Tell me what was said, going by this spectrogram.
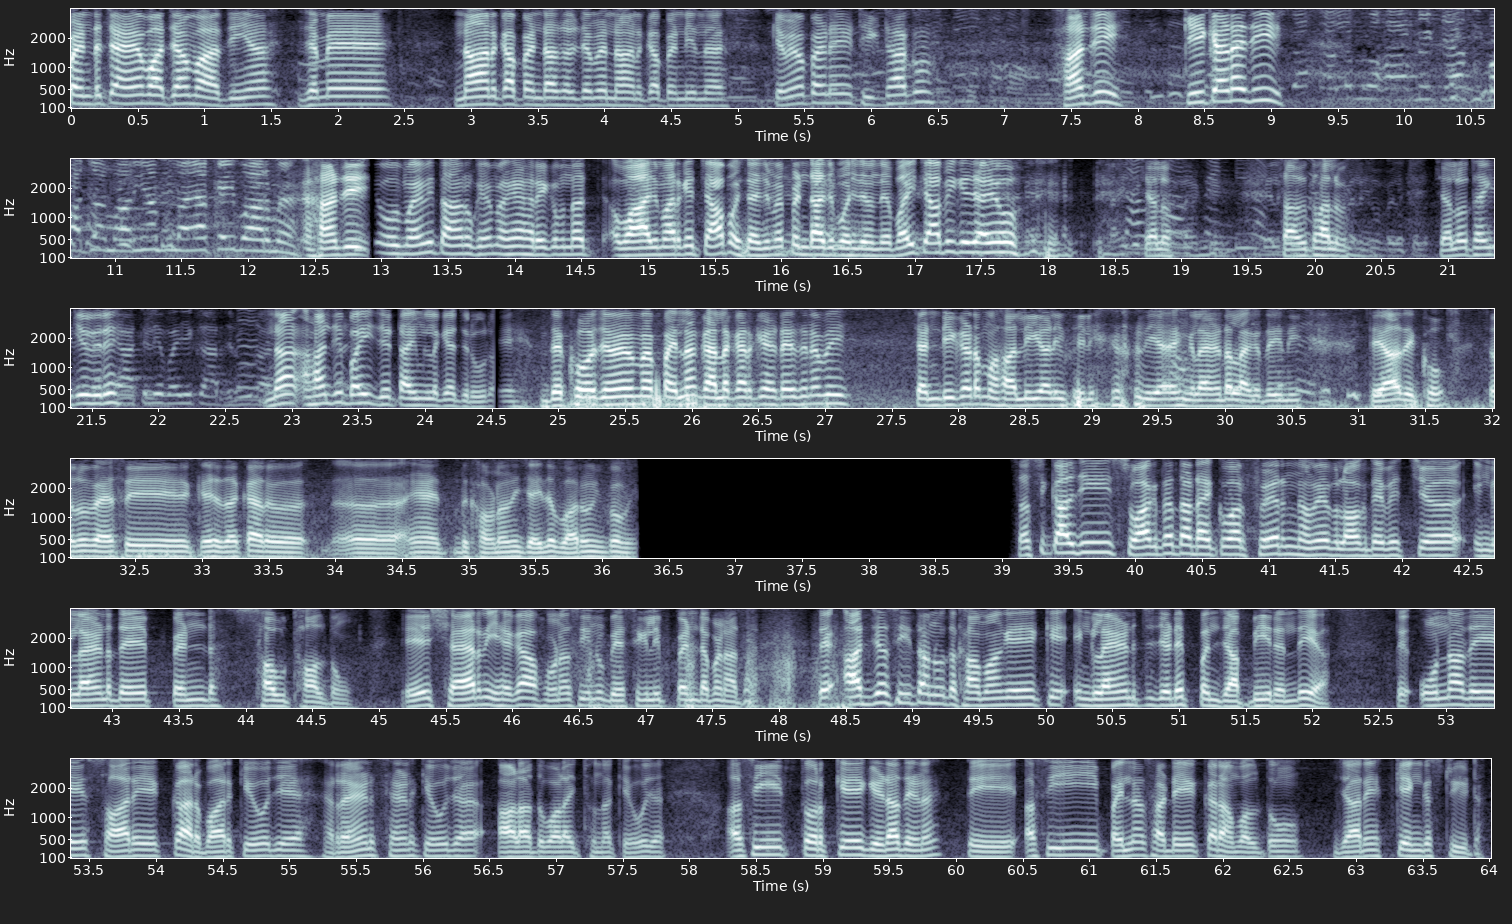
ਪਿੰਡ ਚ ਐ ਆਵਾਜ਼ਾਂ ਮਾਰਦੀਆਂ ਜਿਵੇਂ ਨਾਨਕਾ ਪਿੰਡ ਅਸਲ ਜਿਵੇਂ ਨਾਨਕਾ ਪਿੰਡ ਹੀ ਹੁੰਦਾ। ਕਿਵੇਂ ਹੋ ਭੈਣੇ ਠੀਕ ਠਾਕ ਹੋ? ਹਾਂਜੀ ਕੀ ਕਹਿਣਾ ਜੀ? ਨੇ ਕਿਹਾ ਸੀ ਬਾਜਾ ਮਾਰੀਆਂ ਬੁਲਾਇਆ ਕਈ ਵਾਰ ਮੈਂ ਹਾਂਜੀ। ਉਹ ਮੈਂ ਵੀ ਤਾਂ ਰੁਕਿਆ ਮੈਂ ਕਿਹਾ ਹਰੇਕ ਬੰਦਾ ਆਵਾਜ਼ ਮਾਰ ਕੇ ਚਾਹ ਪੁੱਛਦਾ ਜਿਵੇਂ ਪਿੰਡਾਂ 'ਚ ਪੁੱਛਦੇ ਹੁੰਦੇ ਆ, ਬਾਈ ਚਾਹ ਪੀ ਕੇ ਜਾਇਓ? ਚਲੋ ਸਾਊਥ ਹਾਲ। ਚਲੋ ਥੈਂਕ ਯੂ ਵੀਰੇ। ਨਾ ਹਾਂਜੀ ਬਾਈ ਜੇ ਟਾਈਮ ਲੱਗਿਆ ਜ਼ਰੂਰ। ਦੇਖੋ ਜਿਵੇਂ ਮੈਂ ਪਹਿਲਾਂ ਗੱਲ ਕਰਕੇ ਹਟੇ ਸੀ ਨਾ ਵੀ ਚੰਡੀਗੜ੍ਹ ਮਹਾਲੀ ਵਾਲੀ ਫੀਲਿੰਗ ਆਉਂਦੀ ਆ, ਇੰਗਲੈਂਡ ਲੱਗਦਾ ਹੀ ਨਹੀਂ। ਤੇ ਆਹ ਦੇਖੋ, ਚਲੋ ਵੈਸੇ ਕਿਸੇ ਦਾ ਘਰ ਐ ਦਿਖਾਉਣਾ ਨਹੀਂ ਚਾਹੀਦਾ, ਬਾਹਰੋਂ ਹੀ ਭਾਵੇਂ। ਸਤਿ ਸ਼੍ਰੀ ਅਕਾਲ ਜੀ, ਸਵਾਗਤ ਹੈ ਤੁਹਾਡਾ ਇੱਕ ਵਾਰ ਫਿਰ ਨਵੇਂ ਵਲੌਗ ਦੇ ਵਿੱਚ ਇੰਗਲੈਂਡ ਦੇ ਪਿੰਡ ਸਾਊਥ ਹਾਲ ਤੋਂ। ਇਹ ਸ਼ਹਿਰ ਨਹੀਂ ਹੈਗਾ, ਹੁਣ ਅਸੀਂ ਇਹਨੂੰ ਬੇਸਿਕਲੀ ਪਿੰਡ ਬਣਾਤਾ। ਤੇ ਅੱਜ ਅਸੀਂ ਤੁਹਾਨੂੰ ਦਿਖਾਵਾਂਗੇ ਕਿ ਇੰਗਲੈਂਡ 'ਚ ਜਿਹੜੇ ਪੰਜਾਬੀ ਰਹਿੰਦੇ ਆ ਤੇ ਉਹਨਾਂ ਦੇ ਸਾਰੇ ਘਰ-ਬਾਰ ਕਿਹੋ ਜਿਹੇ ਆ? ਰਹਿਣ ਸਹਿਣ ਕਿਹੋ ਜਿਹਾ? ਆਲਾ ਦੁਆਲਾ ਇੱਥੋਂ ਦਾ ਕਿਹੋ ਜਿਹਾ? ਅਸੀਂ ਤੁਰ ਕੇ ਗੇੜਾ ਦੇਣਾ ਹੈ ਤੇ ਅਸੀਂ ਪਹਿਲਾਂ ਸਾਡੇ ਘਰਾਂ ਵੱਲ ਤੋਂ ਜਾ ਰਹੇ ਹਾਂ ਕਿੰਗ ਸਟਰੀਟ।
